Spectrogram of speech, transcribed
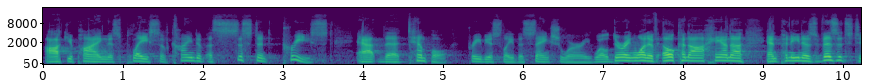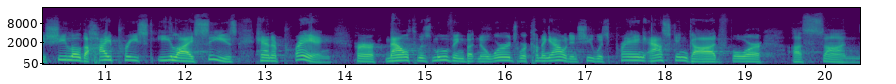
occupying this place of kind of assistant priest at the temple previously the sanctuary. Well, during one of Elkanah, Hannah, and Peninnah's visits to Shiloh, the high priest Eli sees Hannah praying. Her mouth was moving, but no words were coming out, and she was praying, asking God for a son.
